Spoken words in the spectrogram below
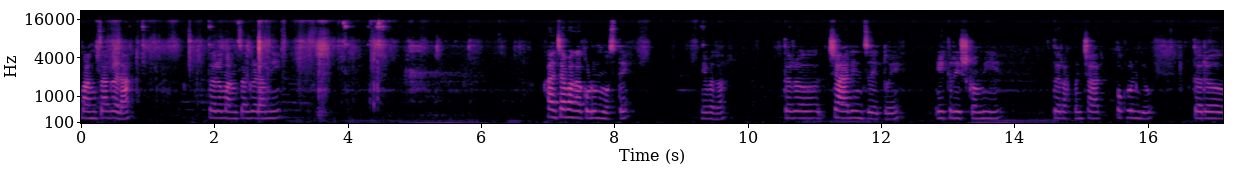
मागचा गडा. तर मागचा गडा मी खालच्या भागाकडून मोजते. हे बघा. तर चार इंच येतो आहे एक रेश कमी आहे. तर आपण चार पकडून घेऊ. तर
